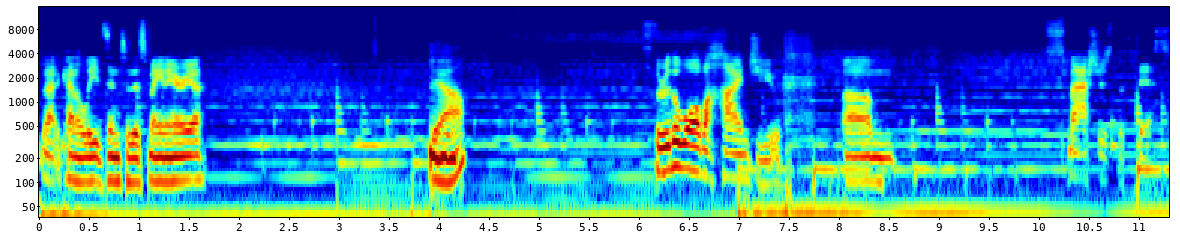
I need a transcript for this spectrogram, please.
that kind of leads into this main area. Yeah. Through the wall behind you, um, smashes the fist,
